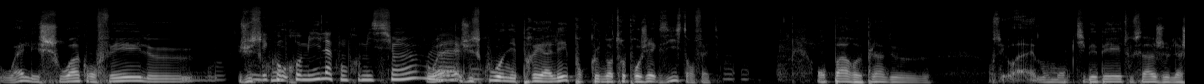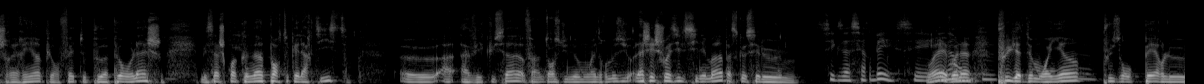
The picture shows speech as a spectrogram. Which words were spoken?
ouais, les choix qu'on fait, le les compromis, la compromission. Ouais, jusqu'où on est prêt à aller pour que notre projet existe en fait. On part plein de on se dit, ouais, mon, petit bébé, tout ça, je lâcherai rien. Puis en fait, peu à peu, on lâche. Mais ça, je crois que n'importe quel artiste euh, a, vécu ça, enfin, dans une moindre mesure. Là, j'ai choisi le cinéma parce que c'est le. C'est exacerbé. Ouais, voilà. Mm. Plus il y a de moyens, mm. plus on perd le.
